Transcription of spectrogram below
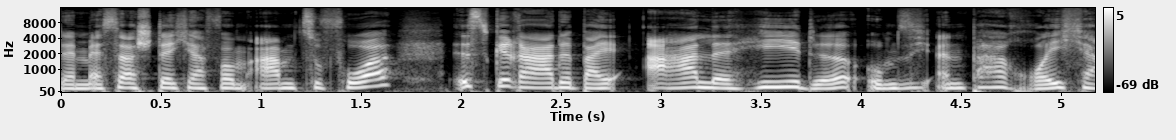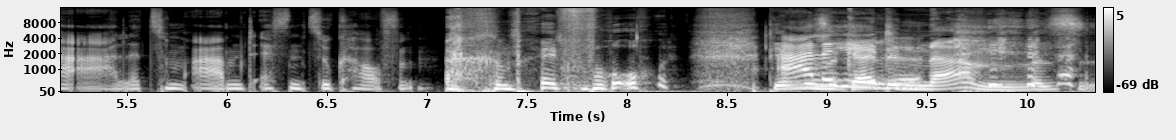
Der Messerstecher vom Abend zuvor ist gerade bei Aale Hede, um sich ein paar Räucheraale zum Abendessen zu kaufen. bei wo? Die haben so geile Namen. Das,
